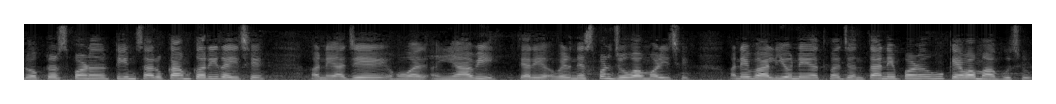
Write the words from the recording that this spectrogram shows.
ડૉક્ટર્સ પણ ટીમ સારું કામ કરી રહી છે. અને આજે હું અહીંયા આવી, ત્યારે અવેરનેસ પણ જોવા મળી છે. અને વાલીઓને અથવા જનતાને પણ હું કહેવા માગું છું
